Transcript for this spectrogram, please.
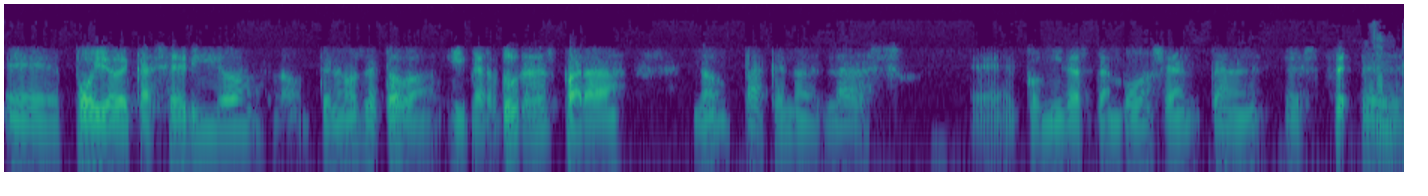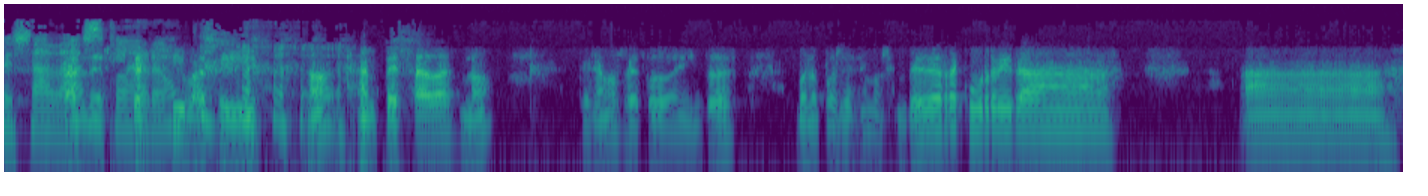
eh, pollo de caserío, ¿no? Tenemos de todo y verduras para, ¿no? Para que las eh, comidas tampoco sean tan, eh, pesadas, excesivas y ¿no? tan pesadas, ¿no? Tenemos de todo. Entonces, bueno, pues decimos, en vez de recurrir a, a,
